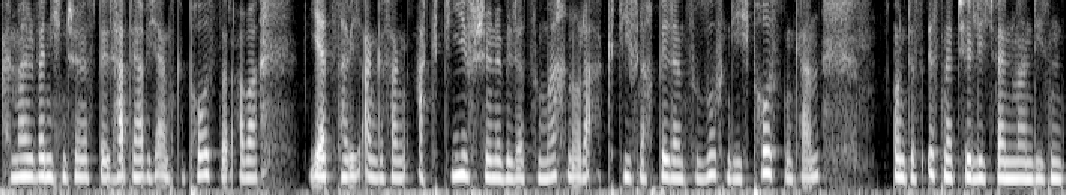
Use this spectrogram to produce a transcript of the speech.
einmal, wenn ich ein schönes Bild hatte, habe ich eins gepostet, aber Jetzt habe ich angefangen, aktiv schöne Bilder zu machen oder aktiv nach Bildern zu suchen, die ich posten kann. Und das ist natürlich, wenn man diesen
